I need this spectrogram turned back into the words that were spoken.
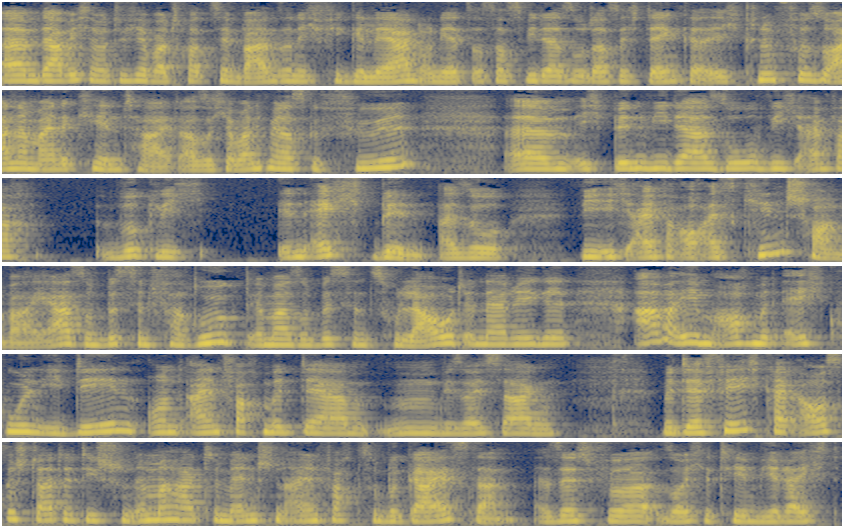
Ähm, da habe ich natürlich aber trotzdem wahnsinnig viel gelernt. Und jetzt ist das wieder so, dass ich denke, ich knüpfe so an an meine Kindheit. Also ich habe manchmal das Gefühl, ähm, ich bin wieder so, wie ich einfach wirklich in echt bin. Also wie ich einfach auch als Kind schon war, ja, so ein bisschen verrückt, immer so ein bisschen zu laut in der Regel, aber eben auch mit echt coolen Ideen und einfach mit der, hm, wie soll ich sagen, mit der Fähigkeit ausgestattet, die ich schon immer hatte, Menschen einfach zu begeistern. Selbst für solche Themen wie Recht.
